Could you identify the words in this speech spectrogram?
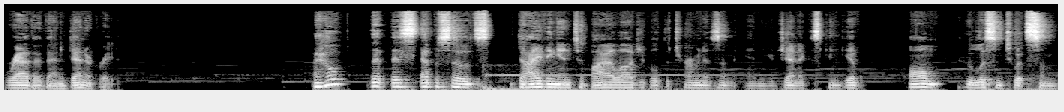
rather than denigrated. I hope that this episode's diving into biological determinism and eugenics can give all who listen to it some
